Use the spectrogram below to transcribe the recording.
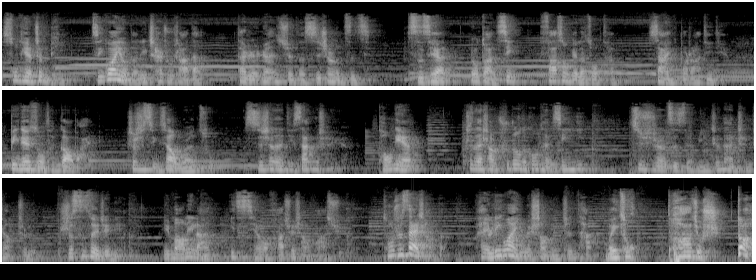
松田正平尽管有能力拆除炸弹，但仍然选择牺牲了自己。此前用短信发送给了佐藤下一个爆炸地点，并对佐藤告白。这是警校五人组牺牲的第三个成员。同年，正在上初中的工藤新一继续着自己的名侦探成长之路。十四岁这年，与毛利兰一起前往滑雪场滑雪，同时在场的还有另外一位少年侦探。没错，他就是大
